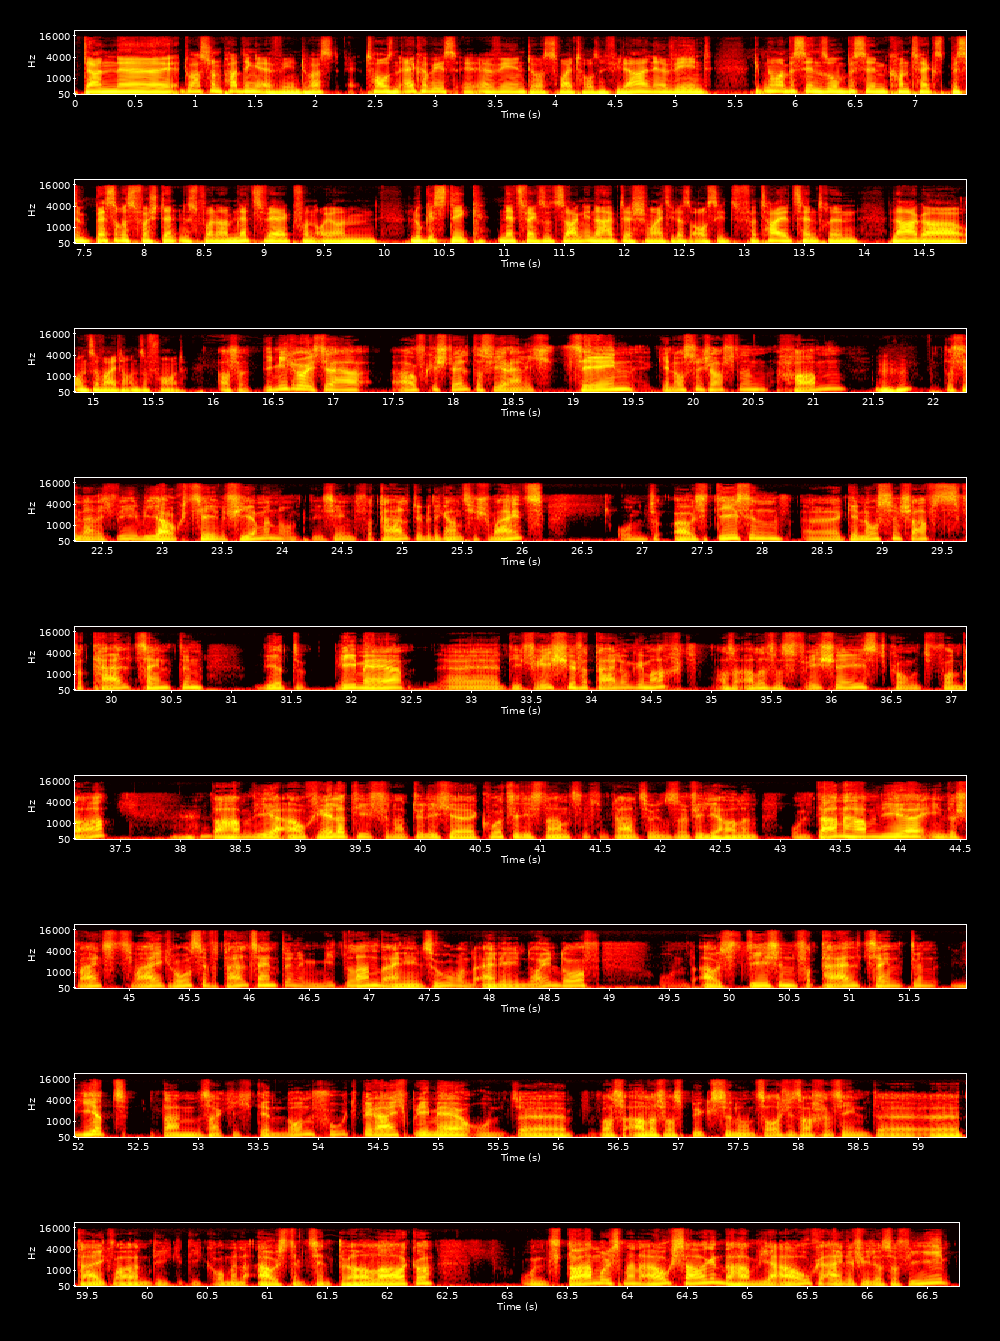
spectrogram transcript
Dann, äh, du hast schon ein paar Dinge erwähnt. Du hast 1000 LKWs äh, erwähnt, du hast 2000 Filialen erwähnt. Gib nochmal ein bisschen so ein bisschen Kontext, ein bisschen besseres Verständnis von eurem Netzwerk, von eurem Logistiknetzwerk sozusagen innerhalb der Schweiz, wie das aussieht. Verteilzentren, Lager und so weiter und so fort. Also, die Migro ist ja aufgestellt, dass wir eigentlich zehn Genossenschaften haben. Mhm. Das sind eigentlich wie, wie auch zehn Firmen und die sind verteilt über die ganze Schweiz. Und aus diesen äh, Genossenschaftsverteilzentren wird primär äh, die frische Verteilung gemacht. Also alles, was frische ist, kommt von da. Da haben wir auch relativ natürlich äh, kurze Distanzen zum Teil zu unseren Filialen. Und dann haben wir in der Schweiz zwei große Verteilzentren im Mittelland, eine in Sur und eine in Neuendorf. Und aus diesen Verteilzentren wird dann sage ich den Non-Food-Bereich primär und äh, was alles, was Büchsen und solche Sachen sind, äh, Teigwaren, die, die kommen aus dem Zentrallager. Und da muss man auch sagen, da haben wir auch eine Philosophie,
